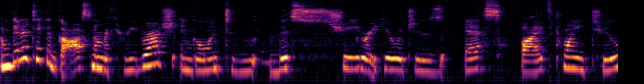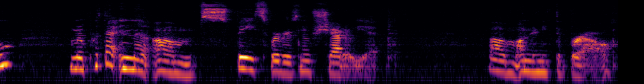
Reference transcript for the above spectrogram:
I'm going to take a Goss number 3 brush and go into this shade right here, which is S522. I'm going to put that in the um, space where there's no shadow yet, um, underneath the brow.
